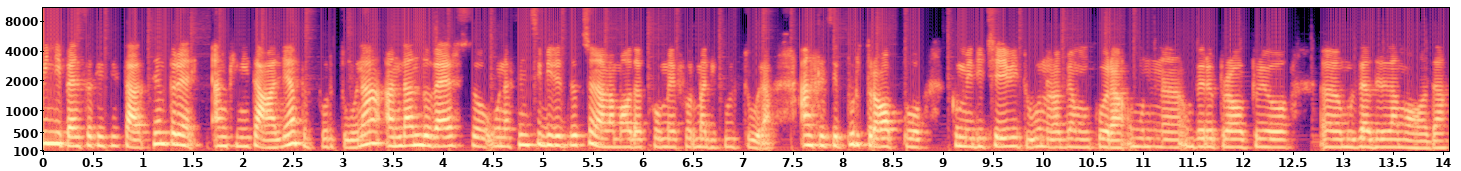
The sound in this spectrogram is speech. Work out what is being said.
Quindi penso che si sta sempre, anche in Italia, per fortuna, andando verso una sensibilizzazione alla moda come forma di cultura, anche se purtroppo, come dicevi tu, non abbiamo ancora un, un vero e proprio uh, museo della moda.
